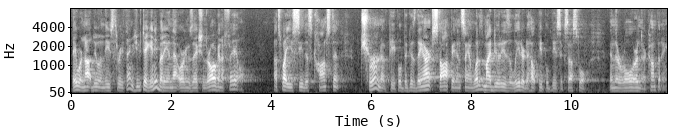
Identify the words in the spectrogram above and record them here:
They were not doing these three things. You take anybody in that organization, they're all going to fail. That's why you see this constant churn of people because they aren't stopping and saying, What is my duty as a leader to help people be successful in their role or in their company?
